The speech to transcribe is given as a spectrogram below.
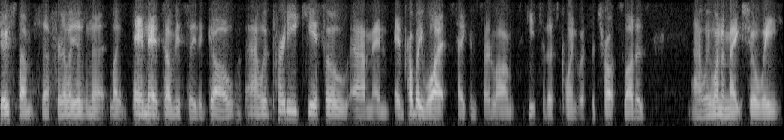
goosebumps stuff, really, isn't it? Like, and that's obviously the goal. Uh, we're pretty careful, um, and and probably why it's taken so long to get to this point with the trot slotters. Uh, we want to make sure we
